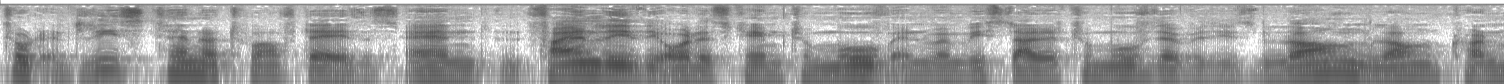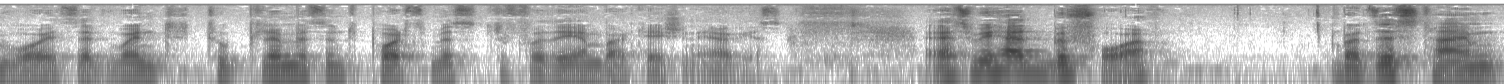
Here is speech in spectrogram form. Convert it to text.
took at least ten or twelve days, and finally the orders came to move. And when we started to move, there were these long, long convoys that went to Plymouth and Portsmouth for the embarkation areas, as we had before, but this time.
